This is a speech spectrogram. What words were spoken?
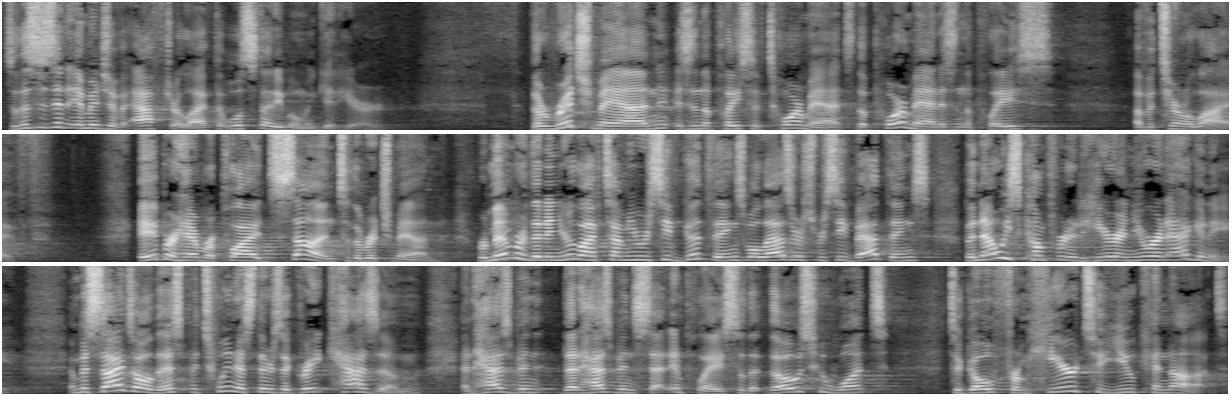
So this is an image of afterlife that we'll study when we get here. The rich man is in the place of torment, the poor man is in the place of eternal life. Abraham replied, Son, to the rich man, remember that in your lifetime you received good things while Lazarus received bad things, but now he's comforted here and you are in agony. And besides all this, between us there's a great chasm and has been, that has been set in place so that those who want to go from here to you cannot,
